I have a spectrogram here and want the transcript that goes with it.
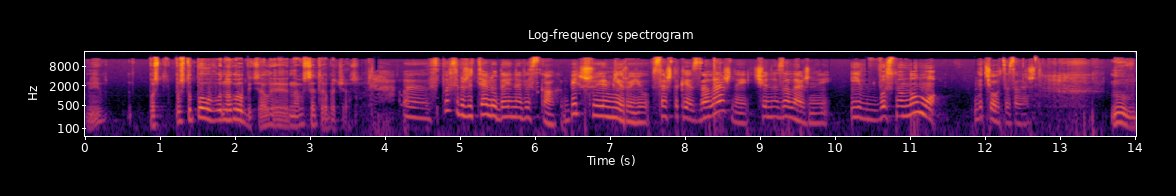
І поступово воно робиться, але на все треба час. Е, Спосіб життя людей на візках більшою мірою все ж таки залежний чи незалежний? І в основному від чого це залежить? Ну,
